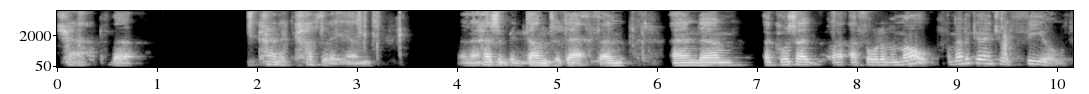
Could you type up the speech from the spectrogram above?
chap that is kind of cuddly and and it hasn't been done to death. And and um, of course I I thought of a mole. I remember going to a field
